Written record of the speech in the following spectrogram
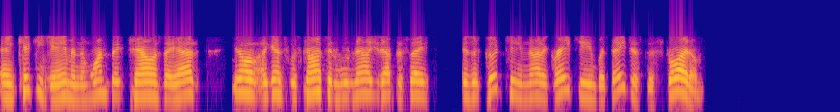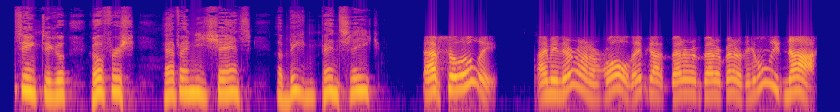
and kicking game. And the one big challenge they had, you know, against Wisconsin, who now you'd have to say is a good team, not a great team, but they just destroyed them. think the Go- Gophers have any chance of beating Penn State? Absolutely. I mean, they're on a roll. They've got better and better, better. The only knock,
